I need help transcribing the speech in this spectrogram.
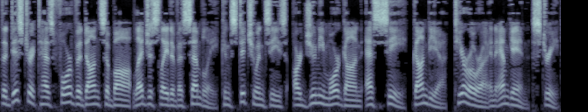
The district has four Vidhan Sabha legislative assembly constituencies, Arjuni Morgaon SC, Gondia, Tirora and Amgaon street.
